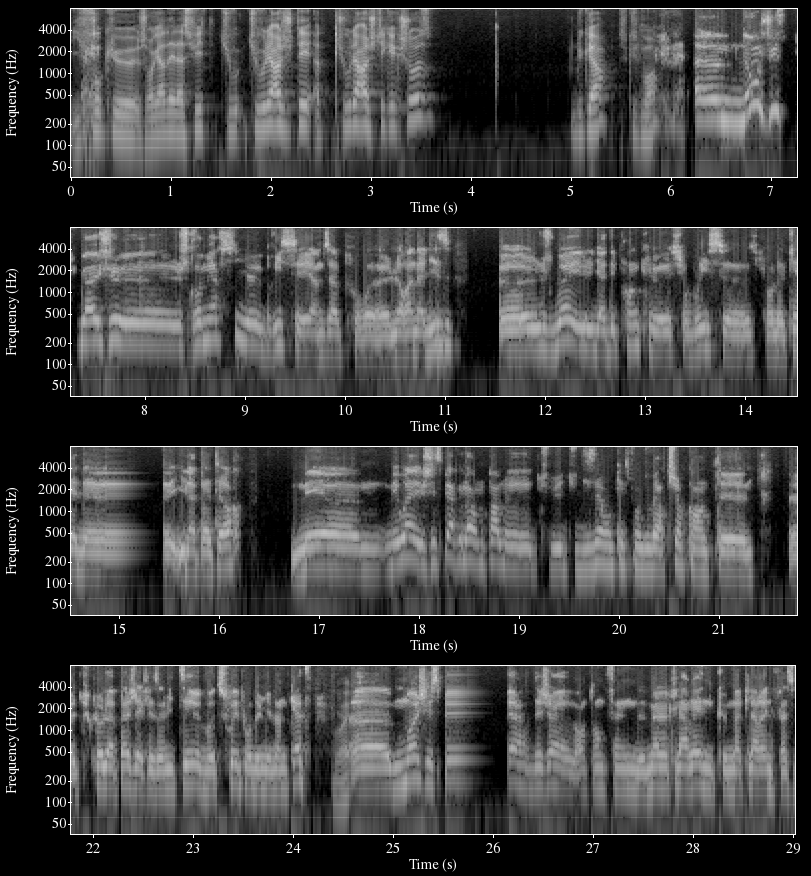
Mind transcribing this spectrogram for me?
il faut que je regardais la suite. Tu, tu voulais rajouter, tu voulais rajouter quelque chose, Lucas Excuse-moi. Euh, non, juste, bah, je, je remercie euh, Brice et Hamza pour euh, leur analyse. Je vois, il y a des points que, sur Brice sur lesquels il a pas tort. Mais, mais ouais, j'espère que là, on parle. Tu, tu disais en question d'ouverture quand tu clôt la page avec les invités, votre souhait pour 2024. Ouais. Euh, moi, j'espère déjà en tant que fan de McLaren que McLaren fasse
